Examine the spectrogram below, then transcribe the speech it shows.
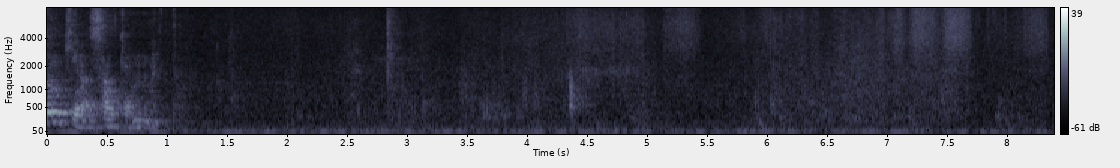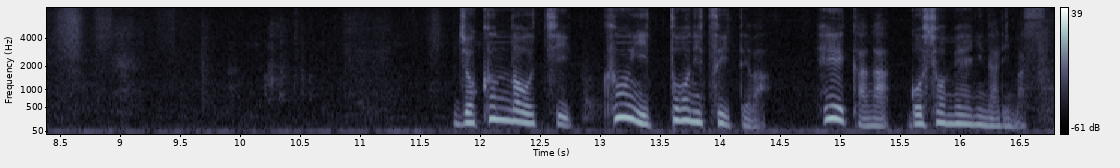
訓金は3件。入った叙勲のうち勲一等については陛下がご署名になります。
